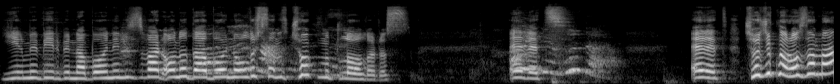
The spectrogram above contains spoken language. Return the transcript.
21 bin abonemiz var. Ona da abone olursanız çok mutlu oluruz. Evet. Evet. Çocuklar o zaman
